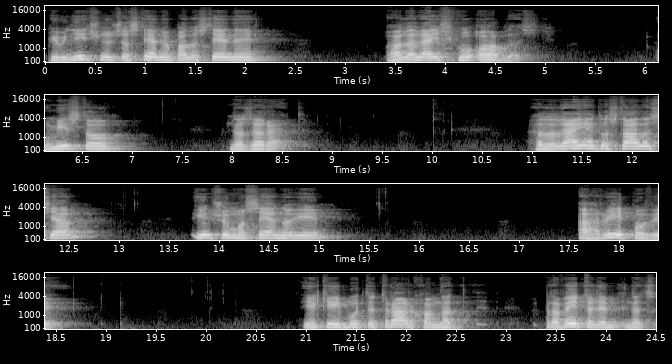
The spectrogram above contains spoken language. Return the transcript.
північну частину Палестини Галилейську область, у місто Назарет. Галилея досталася іншому синові Агрипові, який був тетрархом над правителем над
